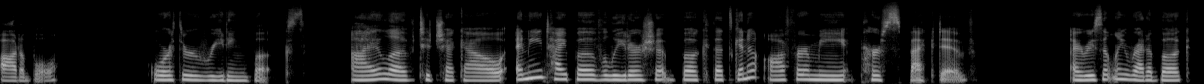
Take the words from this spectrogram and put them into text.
Audible or through reading books. I love to check out any type of leadership book that's going to offer me perspective. I recently read a book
